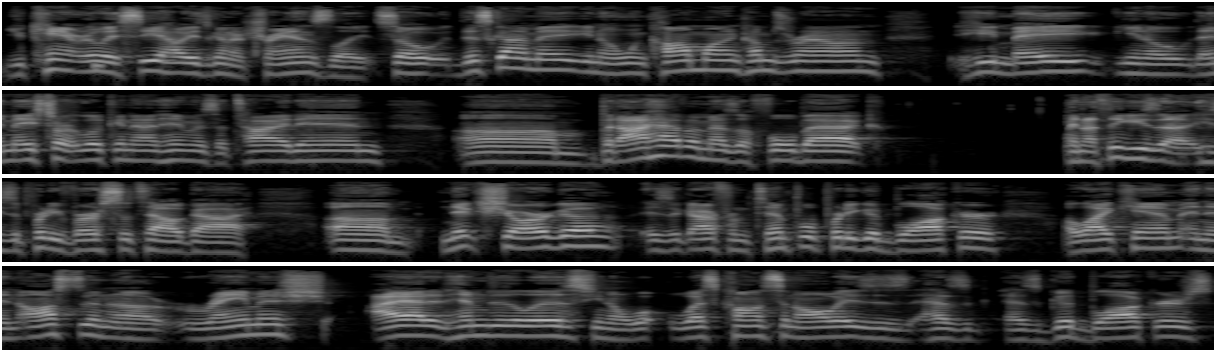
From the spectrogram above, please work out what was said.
you can't really see how he's going to translate. So this guy may, you know, when combine comes around, he may, you know, they may start looking at him as a tight end. Um, but I have him as a fullback, and I think he's a he's a pretty versatile guy. Um, Nick Sharga is a guy from Temple, pretty good blocker. I like him. And then Austin uh, Ramesh, I added him to the list. You know, Wisconsin always is, has has good blockers,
